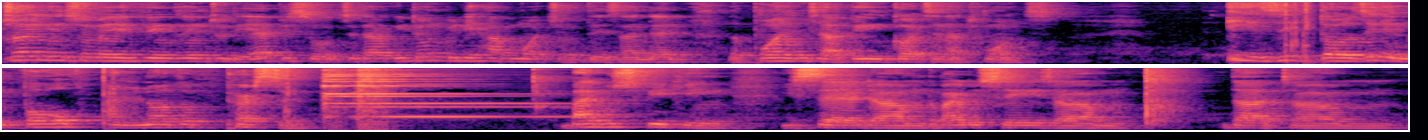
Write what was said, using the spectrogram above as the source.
join in so many things into the episode so that we don't really have much of this and then the points are being gotten at once. Is it does it involve another person? Bible speaking, he said um, the Bible says um, that um,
